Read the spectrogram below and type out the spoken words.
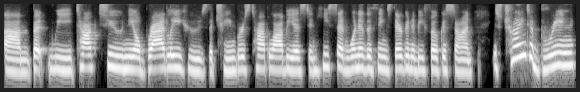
Um, but we talked to Neil Bradley, who's the chamber's top lobbyist, and he said one of the things they're going to be focused on is trying to bring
